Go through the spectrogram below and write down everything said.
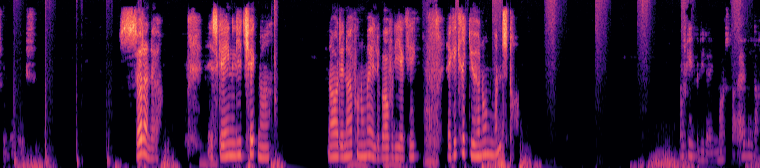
så. Sådan der. Jeg skal egentlig lige tjekke noget. Nå, den er på normal, det er bare fordi jeg kan ikke... Jeg kan ikke rigtig høre nogen monstre. Måske fordi der er en monster er ved dig.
